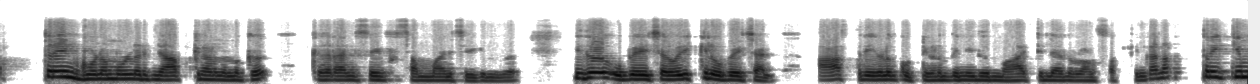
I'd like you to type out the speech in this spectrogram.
അത്രയും ഗുണമുള്ള ഒരു നാപ്കിനാണ് നമുക്ക് കെയർ ആൻഡ് സേഫ് സമ്മാനിച്ചിരിക്കുന്നത്. ഇത് ഉപയോഗിച്ചാൽ ഒരിക്കലും ഉപയോഗിച്ചാൽ ആ സ്ത്രീകളും കുട്ടികളും പിന്നെ ഇത് മാറ്റില്ല എന്നുള്ളതാണ് സത്യം. കാരണം അത്രയ്ക്കും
